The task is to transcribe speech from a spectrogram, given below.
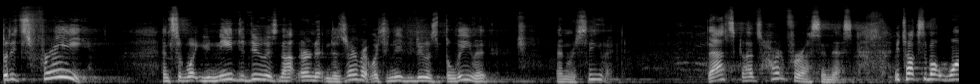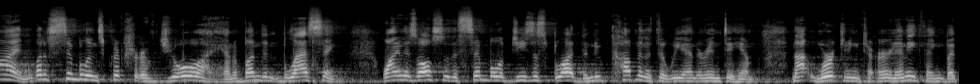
But it's free. And so, what you need to do is not earn it and deserve it. What you need to do is believe it and receive it. That's God's heart for us in this. He talks about wine. What a symbol in Scripture of joy and abundant blessing. Wine is also the symbol of Jesus' blood, the new covenant that we enter into Him. Not working to earn anything, but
